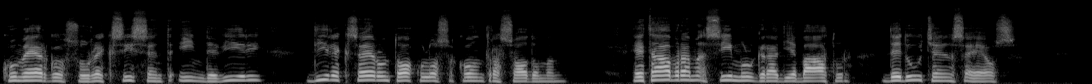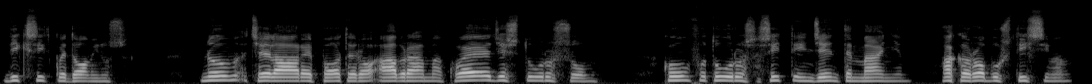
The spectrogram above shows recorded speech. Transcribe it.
cum ergo surrexissent inde viri direxerunt oculos contra Sodomam. Et Abram simul gradiebatur deducens eos. Dixitque Dominus non celare potero Abram quae gesturus sum cum futurus sit ingentem magnam ac robustissimam,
